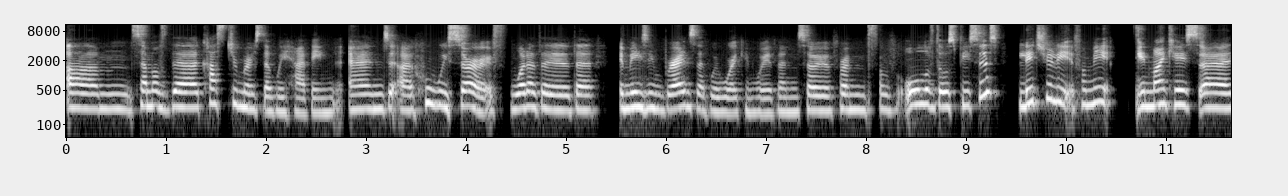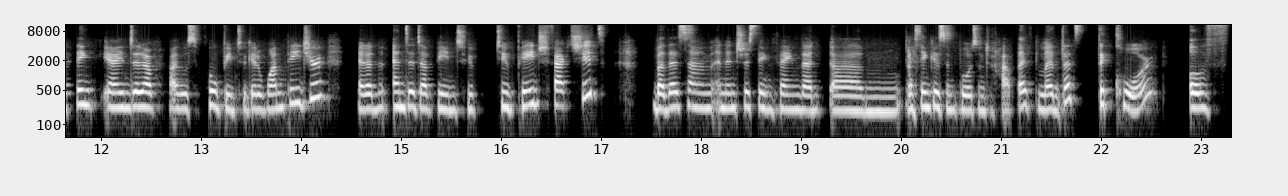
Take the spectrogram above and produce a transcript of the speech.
um, some of the customers that we're having and uh, who we serve. What are the the amazing brands that we're working with? And so from from all of those pieces, literally for me, in my case, uh, I think I ended up. I was hoping to get a one pager, and it ended up being two two page fact sheet. But that's um, an interesting thing that um, I think is important to have. That, that's the core of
